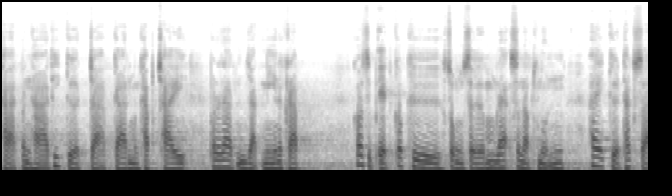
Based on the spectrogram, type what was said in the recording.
ขาดปัญหาที่เกิดจากการบังคับใช้พระราชบัญญัตินี้นะครับ ข้อ 11 ก็คือส่งเสริมและสนับสนุน ให้เกิดทักษะ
